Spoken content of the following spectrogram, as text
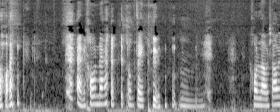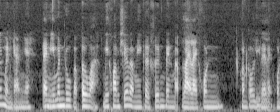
ร้อน หันเข้าหน้าต้องใจตื่นคนเราชอบไม่เหมือนกันไง แต่นี้มันดูแบบเออว่ะ มีความเชื่อแบบนี้เกิดขึ้นเป็นแบบหลาย ๆ คน คนเกาหลีหลาย ๆ คน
